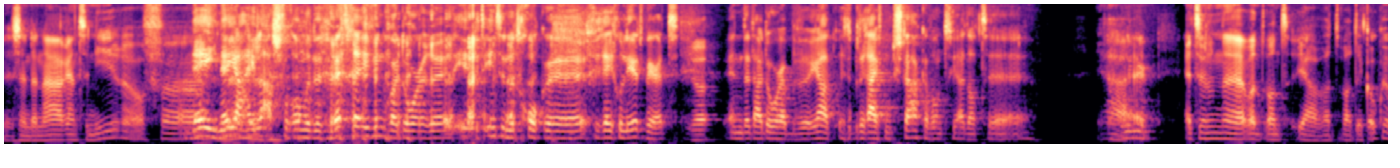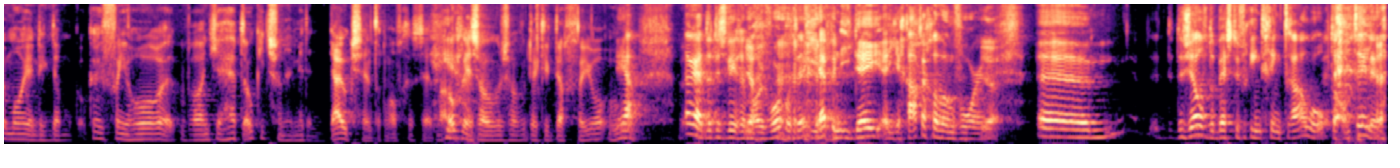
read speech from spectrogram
Dus en daarna rentenieren of... eh, Nee, nee ja, helaas veranderde de wetgeving, waardoor eh, het internetgokken eh, gereguleerd werd. Ja. En da- daardoor hebben we ja, het bedrijf moeten staken, want ja, dat... eh, Ja, en, en toen, eh, want, want ja, wat, wat ik ook weer mooi en denk, dat moet ik ook even van je horen, want je hebt ook iets van met een duikcentrum opgezet, maar ook Ja. weer zo, zo dat ik dacht van, joh, hoe, ja. Nou ja, dat is weer een Ja. mooi voorbeeld. Hè? Je hebt een idee en je gaat er gewoon voor. Ja. Dezelfde beste vriend ging trouwen op de Antillen.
